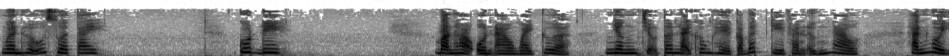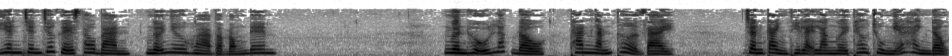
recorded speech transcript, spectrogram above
Nguyên hữu xua tay. Cút đi. Bọn họ ồn ào ngoài cửa, nhưng Triệu Tôn lại không hề có bất kỳ phản ứng nào. Hắn ngồi yên trên chiếc ghế sau bàn, ngỡ như hòa vào bóng đêm. Nguyên hữu lắc đầu, than ngắn thở dài. Trần Cảnh thì lại là người theo chủ nghĩa hành động.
